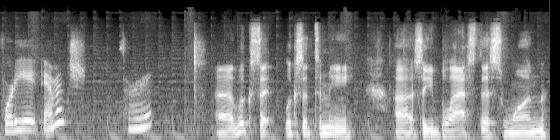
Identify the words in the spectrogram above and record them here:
forty-eight damage. Is that right? Uh, looks it looks it to me. Uh, so you blast this one,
